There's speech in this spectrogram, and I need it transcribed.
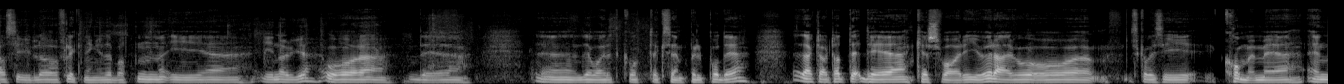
asyl- og flyktningdebatten i, eh, i, Norge. Og eh, det, det, var et godt eksempel på det. Det er klart at det, Keshvari gjør, er jo å skal vi si, komme med en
